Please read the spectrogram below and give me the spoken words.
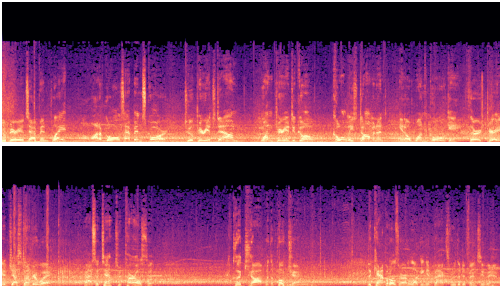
Two periods have been played. A lot of goals have been scored. Two periods down, one period to go. Goalie's dominant in a one-goal game. Third period just underway. Pass attempt to Carlson. Good job with the poke check. The Capitals are lugging it back through the defensive end.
